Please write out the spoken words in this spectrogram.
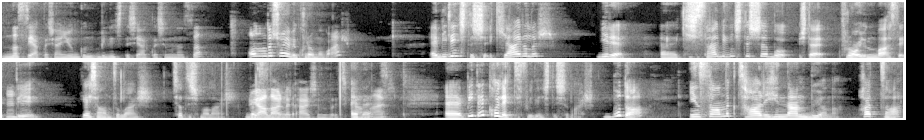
nasıl yaklaşan, Jung'un bilinç dışı yaklaşımı nasıl? Onun da şöyle bir kuramı var. E, bilinç dışı ikiye ayrılır. Biri e, kişisel bilinç dışı bu işte Freud'un bahsettiği yaşantılar, çatışmalar Rüyalarda vesaire. karşımıza çıkanlar. Evet. E, bir de kolektif bilinç dışı var. Bu da insanlık tarihinden bu yana hatta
